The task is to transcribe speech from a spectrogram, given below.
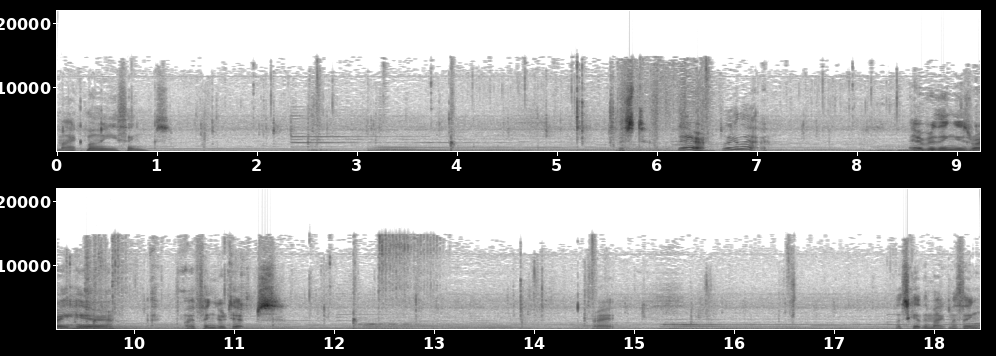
magma things. Just there, look at that. Everything is right here at my fingertips. Right. Let's get the magma thing.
